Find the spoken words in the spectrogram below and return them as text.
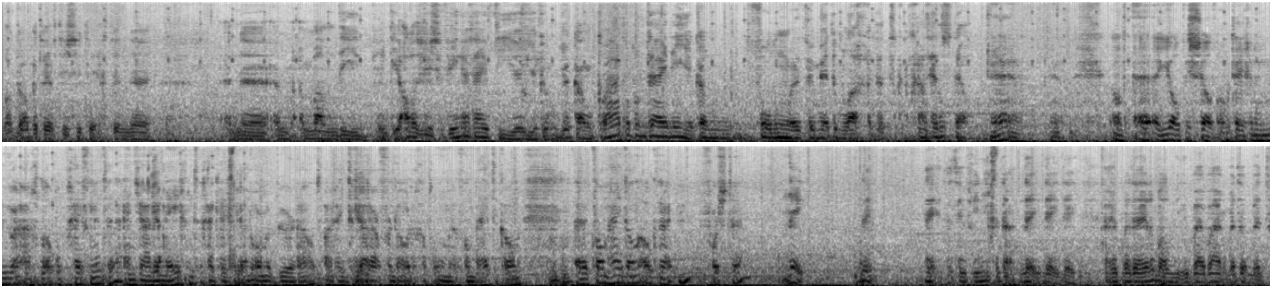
Wat dat betreft is het echt een, een, een, een, man die, die alles in zijn vingers heeft. Die, je, kan, je kan kwaad op hem zijn en je kan vol met, met hem lachen. Dat gaat heel snel. Ja, ja. ja. Want uh, Joop is zelf ook tegen een muur aangelopen op een gegeven moment, hè? eind jaren ja. 90. Hij kreeg een enorme burn-out waar hij drie ja. jaar voor nodig had om uh, van bij te komen. Mm -hmm. uh, kwam hij dan ook naar u voor steun? Nee, nee. Nee, dat heeft hij niet gedaan. Nee, nee, nee. Hij heeft met helemaal, wij waren met, met,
